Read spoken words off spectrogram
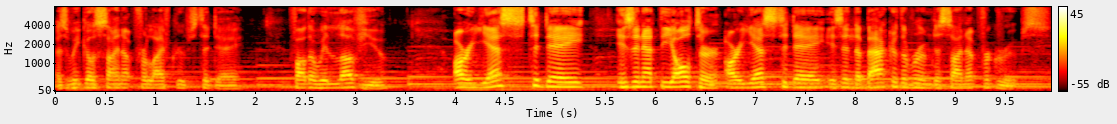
as we go sign up for life groups today. Father, we love you. Our yes today isn't at the altar, our yes today is in the back of the room to sign up for groups.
